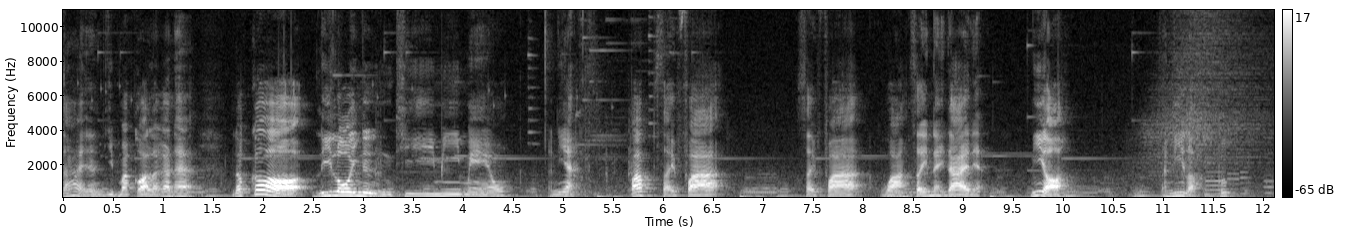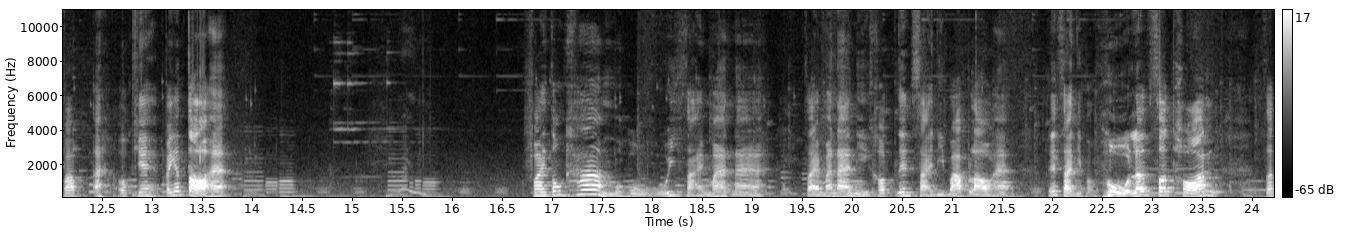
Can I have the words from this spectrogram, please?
ได้หยิบมาก่อนแล้วกันฮะ แล้วก็รีโหลดหนึ่งทีมีแมว อันเนี้ยปั๊บสายฟ้า สายฟ้าวางใส่ไหนได้เนี่ย นี่เหรอ อันนี้เหรอปุ๊บปั๊บอะโอเค ไปกันต่อฮะ ไฟต้องข้ามโอ้โหสายมานา สายมานานี่เขาเล่นสายดีบัฟเราฮะ เล่นสายดีบัฟโอ้โหแล้วสะท้อน สะ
